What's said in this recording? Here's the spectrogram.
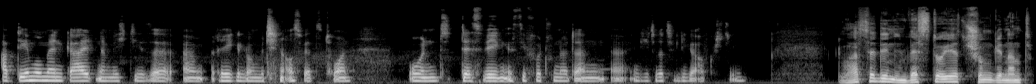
ab dem Moment galt nämlich diese ähm, Regelung mit den Auswärtstoren. Und deswegen ist die Fortuna dann äh, in die dritte Liga aufgestiegen. Du hast ja den Investor jetzt schon genannt.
